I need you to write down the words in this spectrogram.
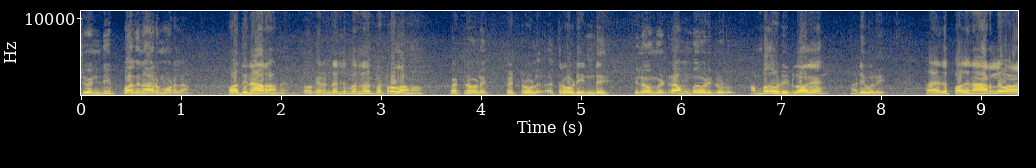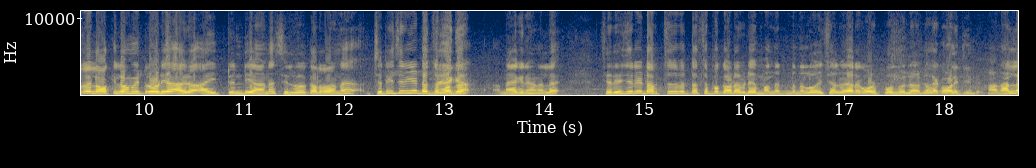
ട്വന്റി പതിനാറ് മോഡലാണ് പതിനാറാണ്. ഓക്കെ രണ്ടായിരത്തി പതിനാറ് പെട്രോൾ ആണോ? പെട്രോൾ പെട്രോൾ എത്ര ഓടിയുണ്ട് കിലോമീറ്റർ അമ്പത് ഓടിയിട്ടുള്ളൂ. അമ്പത് ഓടിയിട്ടുള്ളൂ ആകെ? അടിപൊളി. അതായത് പതിനാറിൽ വളരെ ലോ കിലോമീറ്റർ ഓടിയ ഒരു ഐ ട്വന്റി ആണ് സിൽവർ കളറാണ് ചെറിയ ചെറിയ ടച്ചപ്പ് ഒക്കെ മേഗനാണ് അല്ലേ? ചെറിയ ചെറിയ ടച്ച് ടച്ചപ്പ് ഒക്കെ അവിടെ എവിടെയും വന്നിട്ടുണ്ടെന്നുള്ള ചോദിച്ചാൽ വേറെ കുഴപ്പമൊന്നുമില്ല നല്ല ക്വാളിറ്റി ഉണ്ട്. ആ നല്ല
